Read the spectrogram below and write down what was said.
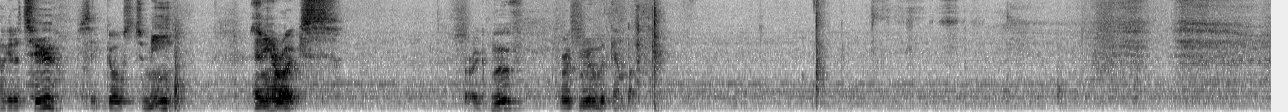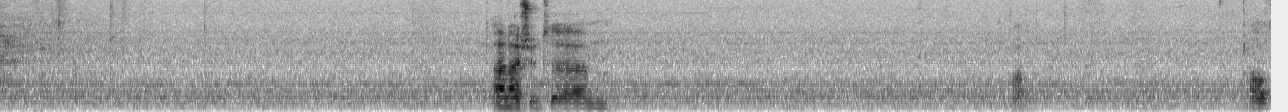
I get a 2, so it goes to me. Any heroics? Heroic move. Heroic move with Gandalf. And I should. Um, well, I'll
